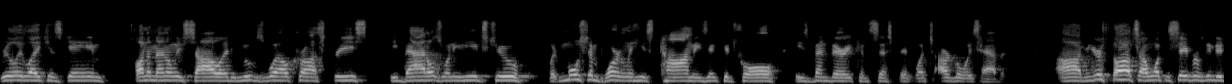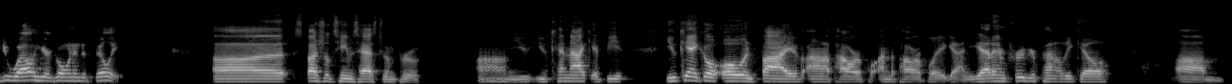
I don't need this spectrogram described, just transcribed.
Really like his game, fundamentally solid. He moves well cross crease. He battles when he needs to, but most importantly, he's calm. He's in control. He's been very consistent, which our goalies haven't. Um, your thoughts on what the Sabres need to do well here going into Philly? Uh, special teams has to improve. Um, you you cannot get beat. You can't go 0 and 5 on a power on the power play again. You got to improve your penalty kill. Um,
